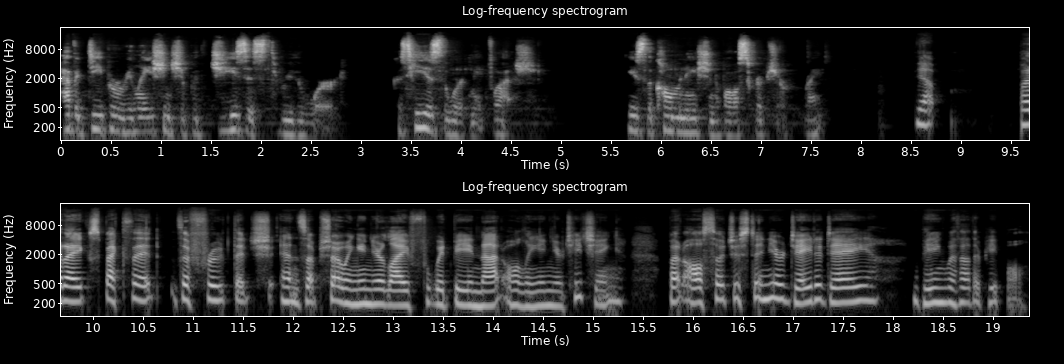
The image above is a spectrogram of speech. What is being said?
have a deeper relationship with Jesus through the Word, because He is the Word made flesh. He's the culmination of all Scripture, right? Yep. But I expect that the fruit that sh- ends up showing in your life would be not only in your teaching, but also just in your day to day being with other people.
